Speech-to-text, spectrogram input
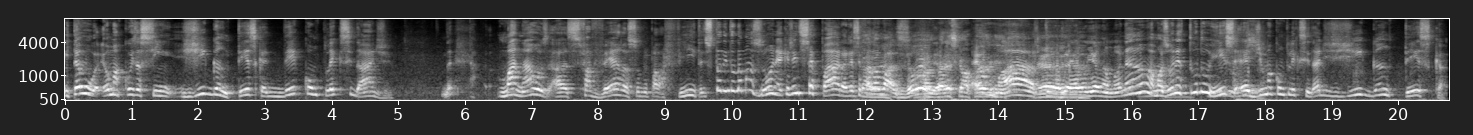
Então é uma coisa assim gigantesca de complexidade. Né? Manaus, as favelas sobre palafita, isso está dentro da Amazônia, é que a gente separa, né? Você fala Amazônia, parece que é, uma é o mato, é, é o Yanomami. Não, a Amazônia é tudo isso, é de uma complexidade gigantesca.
